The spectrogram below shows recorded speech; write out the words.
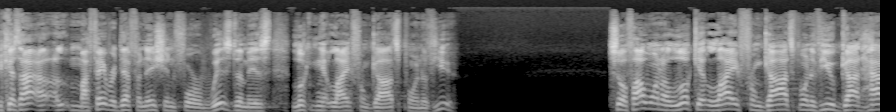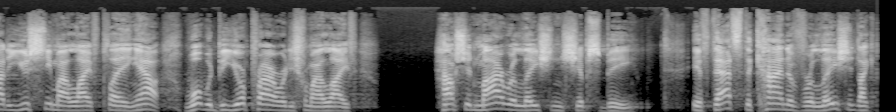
Because I, I, my favorite definition for wisdom is looking at life from God's point of view. So, if I want to look at life from God's point of view, God, how do you see my life playing out? What would be your priorities for my life? How should my relationships be? if that's the kind of relation like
